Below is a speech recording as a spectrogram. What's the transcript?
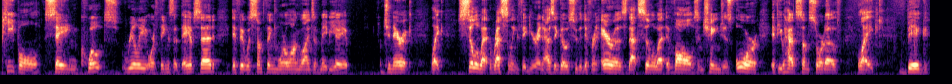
people saying quotes really or things that they have said. If it was something more along the lines of maybe a generic like silhouette wrestling figure and as it goes through the different eras that silhouette evolves and changes or if you had some sort of like big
